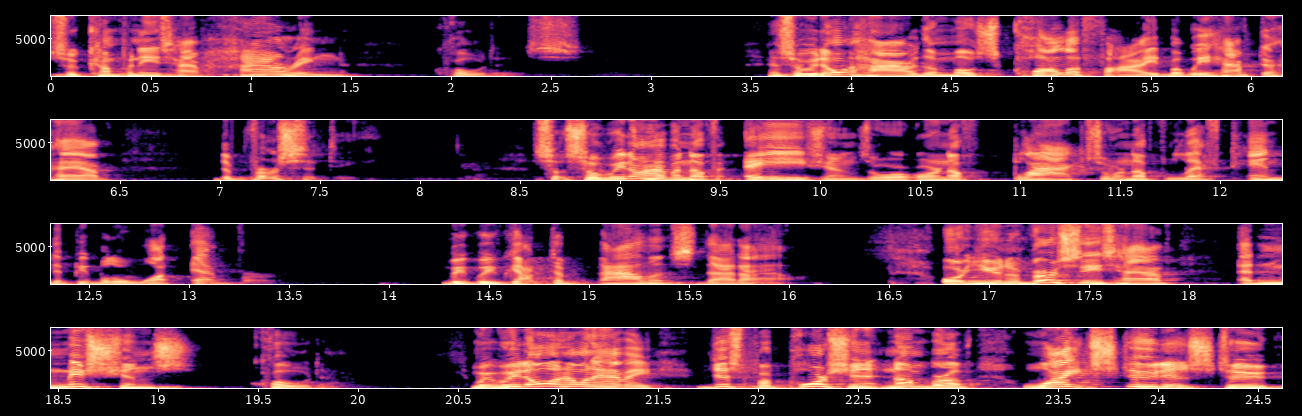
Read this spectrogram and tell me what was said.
So companies have hiring quotas. And so we don't hire the most qualified, but we have to have diversity. So, so we don't have enough Asians or, or enough blacks or enough left handed people or whatever. We, we've got to balance that out or universities have admissions quota. We, we don't want to have a disproportionate number of white students to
